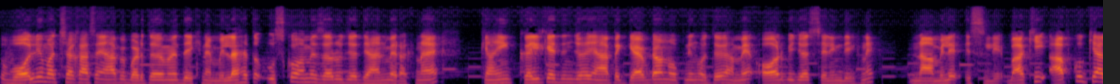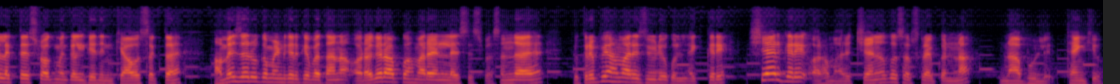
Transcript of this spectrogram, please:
तो वॉल्यूम अच्छा खासा यहाँ पे बढ़ते हुए हमें देखने मिला है तो उसको हमें ज़रूर जो ध्यान में रखना है। कहीं कल के दिन जो है यहाँ पे गैप डाउन ओपनिंग होते हुए हमें और भी जो है सेलिंग देखने ना मिले, इसलिए। बाकी आपको क्या लगता है स्टॉक में कल के दिन क्या हो सकता है, हमें ज़रूर कमेंट करके बताना, और अगर आपको हमारा एनालिसिस पसंद आया है तो कृपया हमारे इस वीडियो को लाइक करें शेयर करें, और हमारे चैनल को सब्सक्राइब करना ना भूलें। थैंक यू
